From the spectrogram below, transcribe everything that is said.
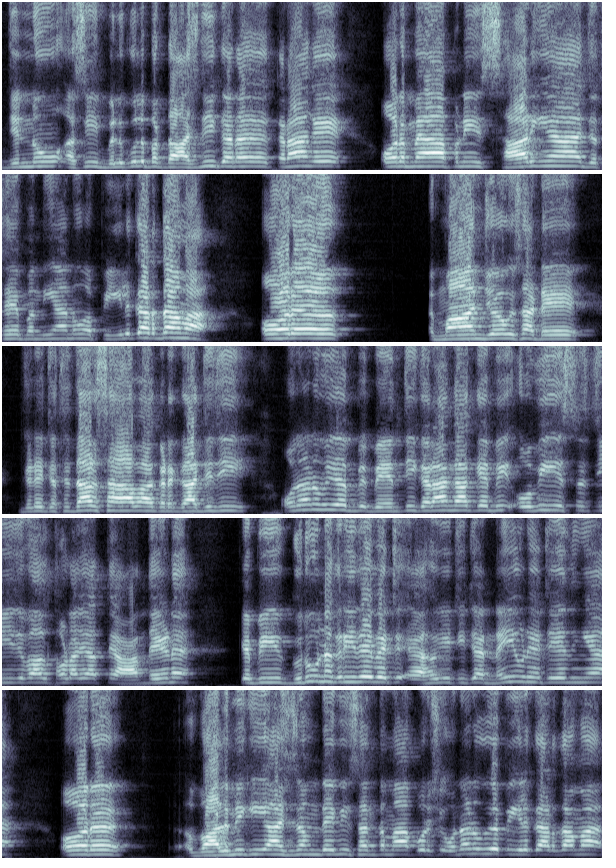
ਜਿਹਨੂੰ ਅਸੀਂ ਬਿਲਕੁਲ ਬਰਦਾਸ਼ਤ ਨਹੀਂ ਕਰਾਂਗੇ ਔਰ ਮੈਂ ਆਪਣੀ ਸਾਰੀਆਂ ਜਥੇਬੰਦੀਆਂ ਨੂੰ ਅਪੀਲ ਕਰਦਾ ਵਾਂ ਔਰ ਮਾਨਯੋਗ ਸਾਡੇ ਜਿਹੜੇ ਜਥੇਦਾਰ ਸਾਹਿਬ ਆ, ਗੜਗੱਜ ਜੀ, ਉਹਨਾਂ ਨੂੰ ਵੀ ਬੇਨਤੀ ਕਰਾਂਗਾ ਕਿ ਵੀ ਉਹ ਵੀ ਇਸ ਚੀਜ਼ ਵੱਲ ਥੋੜਾ ਜਿਹਾ ਧਿਆਨ ਦੇਣ ਕਿ ਵੀ ਗੁਰੂ ਨਗਰੀ ਦੇ ਵਿੱਚ ਇਹੋ ਜਿਹੀਆਂ ਚੀਜ਼ਾਂ ਨਹੀਂ ਹੋਣੀਆਂ ਚਾਹੀਦੀਆਂ ਔਰ ਵਾਲਮੀਕੀ ਆਸ਼ਰਮ ਦੇ ਵੀ ਸੰਤ ਮਹਾਂਪੁਰਸ਼ ਉਹਨਾਂ ਨੂੰ ਵੀ ਅਪੀਲ ਕਰਦਾ ਵਾਂ,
